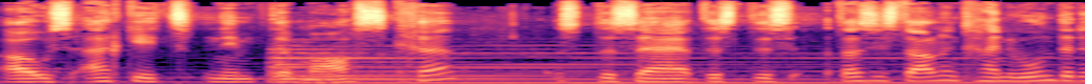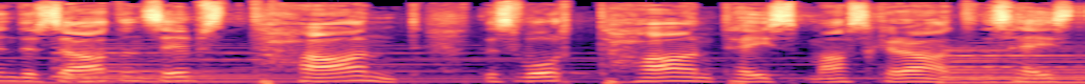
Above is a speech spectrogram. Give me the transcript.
als er gibt, nimmt eine Maske. Das, das, das, das, das ist allen kein Wunder, denn der Satan selbst tarnt. Das Wort tarnt heisst Maskerad. Das heisst,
